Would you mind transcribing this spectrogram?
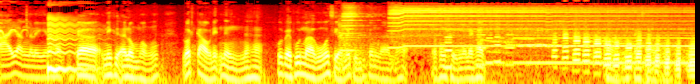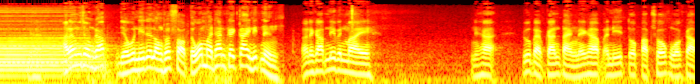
ตายยังอะไรเงี้ยนะครับก็นี่คืออารมณ์ของรถเก่านิดหนึ่งนะฮะพูดไปพูดมากูก็เสียไม่ถึงที่ทำงานนะฮะแต่คงถึงแล้วนะครับเอาละท่านผู้ชมครับ เดี๋ยววันนี้ได้ลองทดสอบ แต่ว่ามาด้านใกล้ๆนิดหนึ่งเอานะครับ นี่เป็นไม้นะฮะรูปแบบการแต่งนะครับ อันนี้ตัวปรับโชคหัวกลับ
